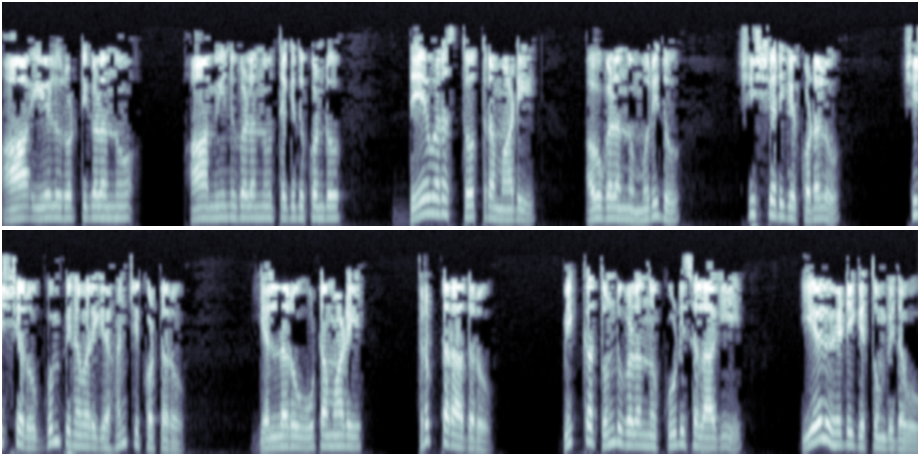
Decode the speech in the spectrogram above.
ಆ ಏಳು ರೊಟ್ಟಿಗಳನ್ನು ಆ ಮೀನುಗಳನ್ನು ತೆಗೆದುಕೊಂಡು ದೇವರ ಸ್ತೋತ್ರ ಮಾಡಿ ಅವುಗಳನ್ನು ಮುರಿದು ಶಿಷ್ಯರಿಗೆ ಕೊಡಲು ಶಿಷ್ಯರು ಗುಂಪಿನವರಿಗೆ ಹಂಚಿಕೊಟ್ಟರು. ಎಲ್ಲರೂ ಊಟ ಮಾಡಿ ತೃಪ್ತರಾದರು. ಮಿಕ್ಕ ತುಂಡುಗಳನ್ನು ಕೂಡಿಸಲಾಗಿ ಏಳು ಹೆಡಿಗೆ ತುಂಬಿದವು.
